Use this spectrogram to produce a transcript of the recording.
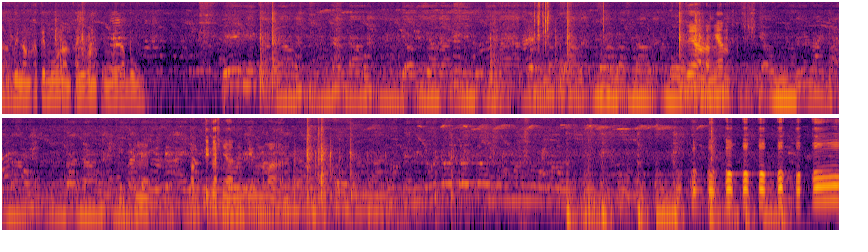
sabi ng atimunan aywan kung may labong kaya lang yan hmm. pag tigas niyan hindi mo naman ano oh oh oh oh oh oh oh oh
